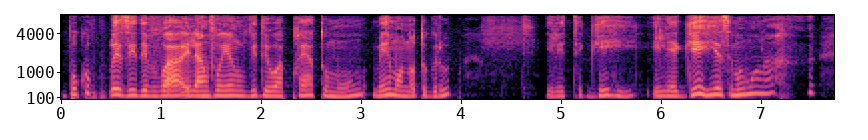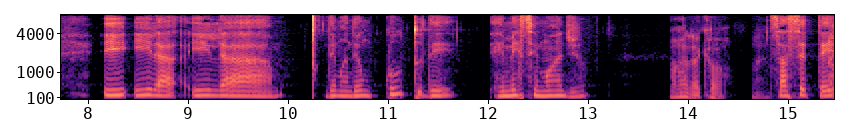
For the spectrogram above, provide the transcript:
beaucoup plaisir de voir. Il a envoyé une vidéo après à tout le monde, même en notre groupe il était guéri. Il est guéri à ce moment-là. Et il a, il a demandé un culte de remerciement à Dieu. Ah, d'accord. Ça, c'était,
